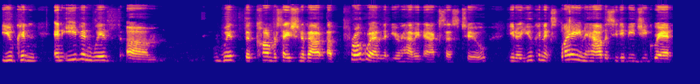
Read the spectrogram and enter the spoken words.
you can, and even with um, with the conversation about a program that you're having access to, you know, you can explain how the CDBG grant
